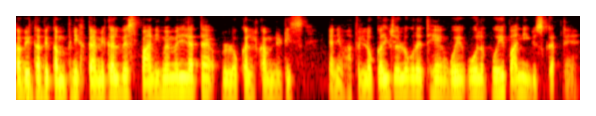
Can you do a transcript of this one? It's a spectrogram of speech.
कभी-कभी कंपनी का केमिकल वेस्ट पानी में मिल जाता है और लोकल कम्युनिटीज़ यानी वहाँ पे लोकल जो लोग रहते हैं, वही वो लोग वही पानी यूज़ करते हैं,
